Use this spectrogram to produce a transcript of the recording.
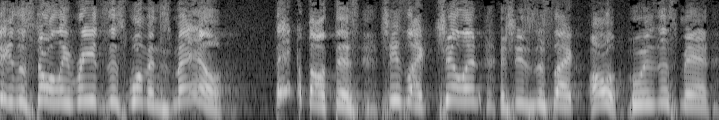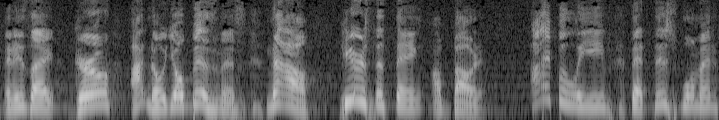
Jesus totally reads this woman's mail. Think about this. She's like chilling and she's just like, oh, who is this man? And he's like, girl, I know your business. Now, here's the thing about it. I believe that this woman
